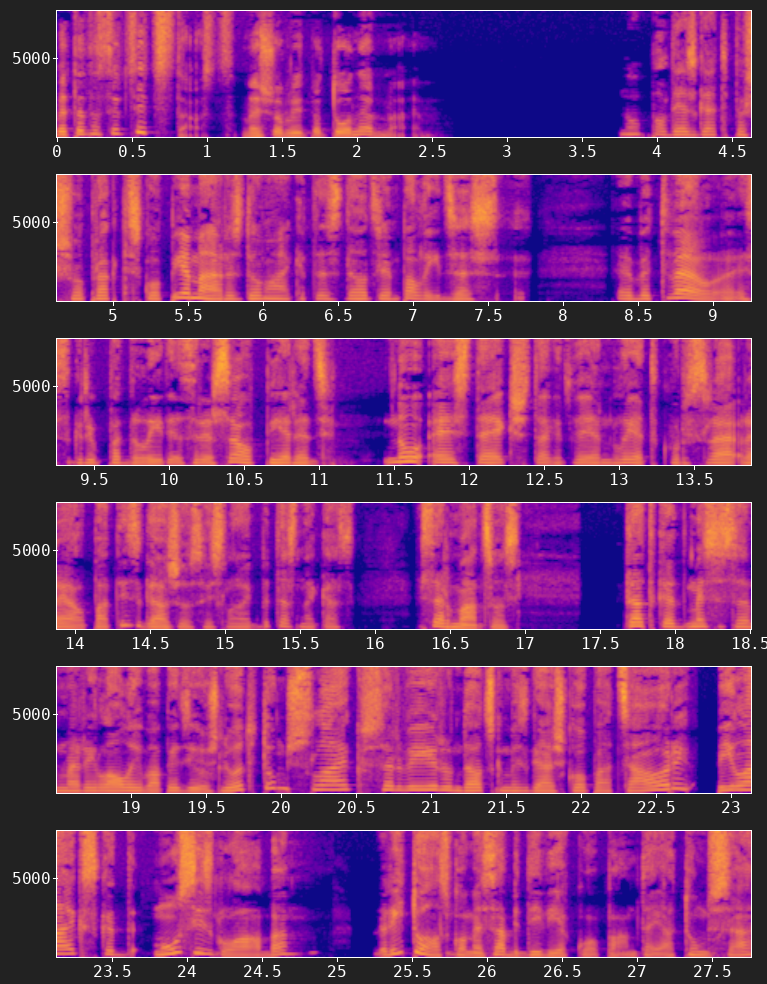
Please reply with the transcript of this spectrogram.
bet tas ir cits stāsts. Mēs šobrīd par to nerunājam. Nu, paldies, Gati, par šo praktisko piemēru. Es domāju, ka tas daudziem palīdzēs. Bet vēl es gribu padalīties ar savu pieredzi. Nu, es teikšu tagad vienu lietu, kuras re reāli pat izgāžos visu laiku, bet tas nekas. Es arī mācos. Tad, kad mēs esam arī laulībā piedzīvojuši ļoti tumšus laikus ar vīru un daudz kam izgājuši kopā cauri, bija laiks, kad mūs izglāba rituāls, ko mēs abi divi iekopām tajā tumsā.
